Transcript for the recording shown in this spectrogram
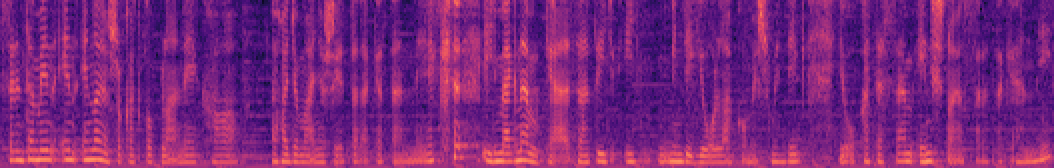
Szerintem én, én, én nagyon sokat koplalnék, ha, a hagyományos ételeket ennék. így meg nem kell, tehát így, így mindig jól lakom, és mindig jókat eszem. Én is nagyon szeretek enni,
